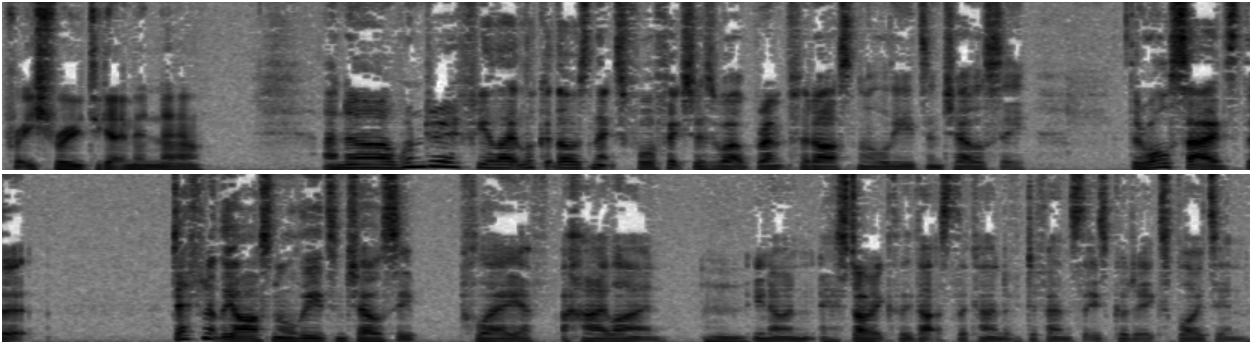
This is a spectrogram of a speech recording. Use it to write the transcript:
pretty shrewd to get him in now. I know. I wonder if you like look at those next four fixtures as well: Brentford, Arsenal, Leeds, and Chelsea. They're all sides that definitely Arsenal, Leeds, and Chelsea play a, a high line. Mm. You know, and historically, that's the kind of defense that he's good at exploiting.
